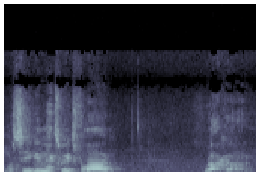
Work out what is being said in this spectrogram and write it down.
We'll see you again next week's vlog. Rock on.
